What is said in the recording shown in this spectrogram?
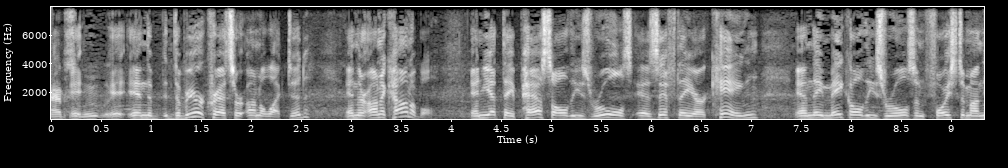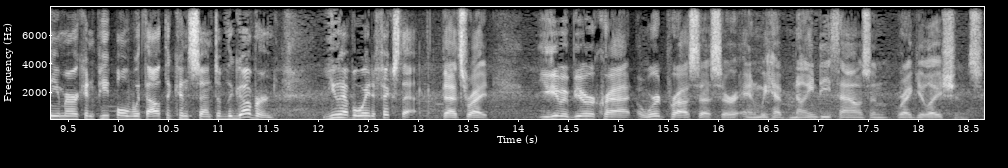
Absolutely. A- And the, the bureaucrats are unelected and they're unaccountable. And yet they pass all these rules as if they are king and they make all these rules and foist them on the American people without the consent of the governed. You have a way to fix that. That's right. You give a bureaucrat a word processor, and we have 90,000 regulations.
